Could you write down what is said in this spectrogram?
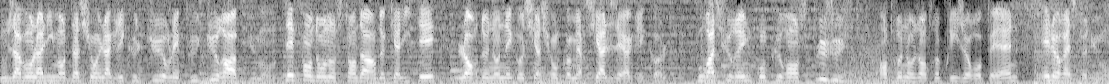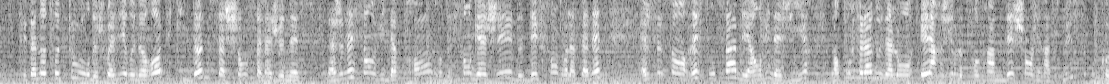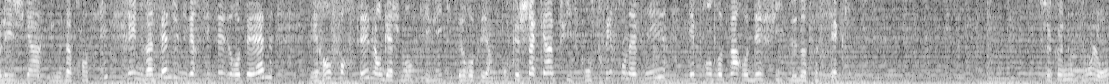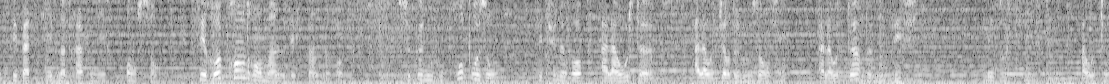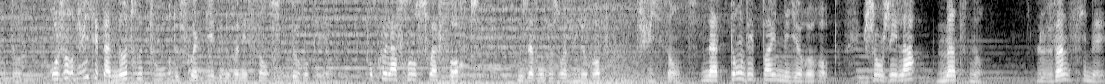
Nous avons l'alimentation et l'agriculture les plus durables du monde. Défendons nos standards de qualité lors de nos négociations commerciales et agricoles pour assurer une concurrence plus juste entre nos entreprises européennes et le reste du monde. C'est à notre tour de choisir une Europe qui donne sa chance à la jeunesse. La jeunesse a envie d'apprendre, de s'engager, de défendre la planète. Elle se sent responsable et a envie d'agir. Alors pour cela, nous allons élargir le programme d'échange Erasmus aux collégiens et aux apprentis, créer une vingtaine d'universités européennes et renforcer l'engagement civique européen pour que chacun puisse construire son avenir et prendre part aux défis de notre siècle. Ce que nous voulons, c'est bâtir notre avenir ensemble. C'est reprendre en main le destin de l'Europe. Ce que nous vous proposons, c'est une Europe à la hauteur, à la hauteur de nos envies, à la hauteur de nos défis, mais aussi à hauteur d'homme. Aujourd'hui, c'est à notre tour de choisir une renaissance européenne. Pour que la France soit forte, nous avons besoin d'une Europe puissante. N'attendez pas une meilleure Europe. Changez-la maintenant. Le 26 mai,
